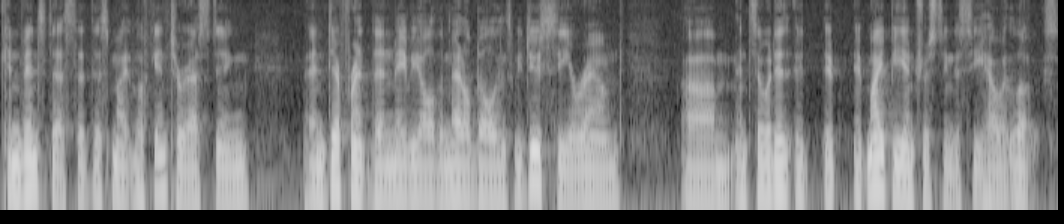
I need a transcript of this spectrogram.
convinced us that this might look interesting and different than maybe all the metal buildings we do see around. Um, and so it is, it, it, it might be interesting to see how it looks.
